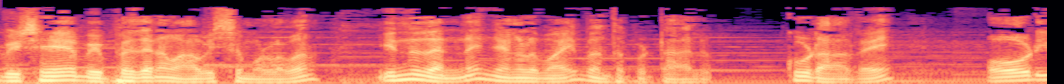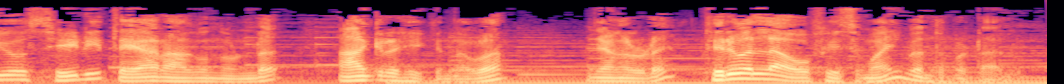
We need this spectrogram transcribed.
വിഷയവിഭജനം ആവശ്യമുള്ളവർ ഇന്ന് തന്നെ ഞങ്ങളുമായി ബന്ധപ്പെട്ടാലും. കൂടാതെ ഓഡിയോ സി ഡി തയ്യാറാകുന്നുണ്ട്. ആഗ്രഹിക്കുന്നവർ ഞങ്ങളുടെ തിരുവല്ല ഓഫീസുമായി ബന്ധപ്പെട്ടാലും.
